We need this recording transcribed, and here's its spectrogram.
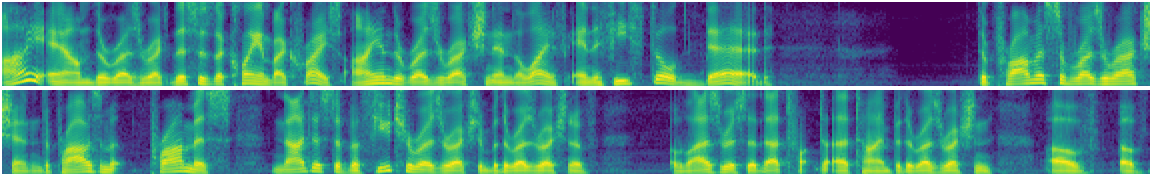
I am the resurrection. This is the claim by Christ. I am the resurrection and the life. And if he's still dead, the promise of resurrection, the promise, promise not just of a future resurrection, but the resurrection of, of Lazarus at that, t- that time, but the resurrection of of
